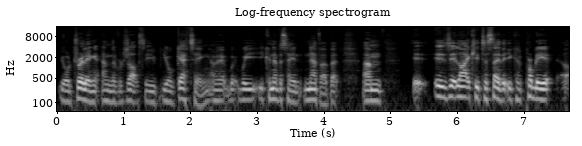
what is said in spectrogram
your drilling and the results that you, are getting, I mean, we, you can never say never, but um, is it likely to say that you could probably uh,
